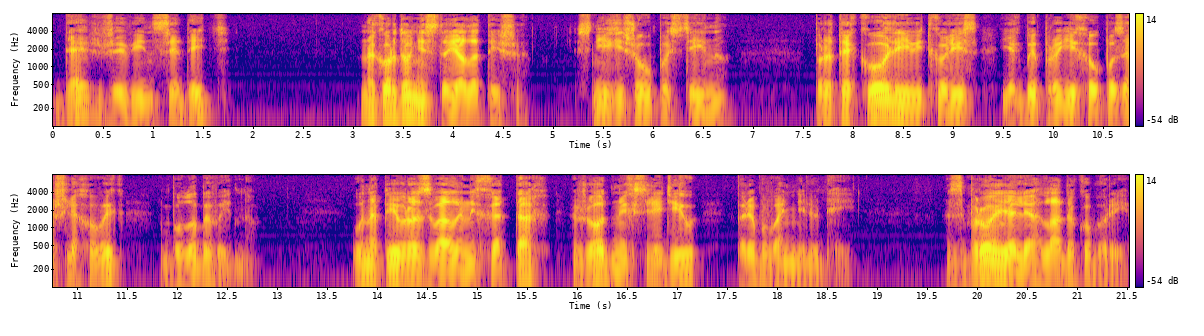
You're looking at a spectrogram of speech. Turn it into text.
де же він сидить? На кордоні стояла тиша. Сніг ішов постійно. Проте колії від коліс, якби проїхав позашляховик, було би видно. У напіврозвалених хатах жодних слідів перебування людей. Зброя лягла до кобури.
